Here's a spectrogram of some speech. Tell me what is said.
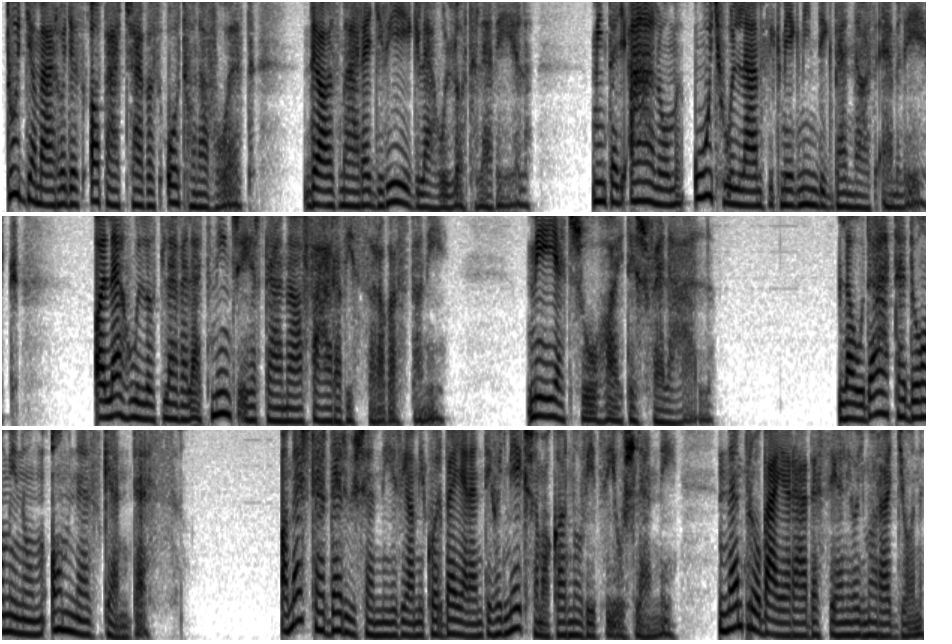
Tudja már, hogy az apátság az otthona volt, de az már egy rég lehullott levél. Mint egy álom, úgy hullámzik még mindig benne az emlék. A lehullott levelet nincs értelme a fára visszaragasztani. Mélyet sóhajt és feláll. Laudate dominum omnes gentes. A mester derűsen nézi, amikor bejelenti, hogy mégsem akar novícius lenni. Nem próbálja rábeszélni, hogy maradjon,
